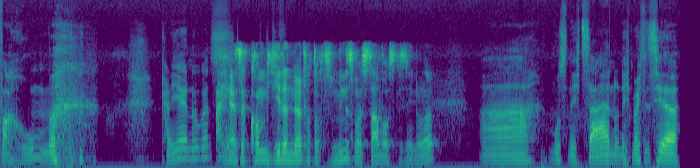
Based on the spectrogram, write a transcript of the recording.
warum? kann ich ja nur ganz. Ah ja, also komm, jeder Nerd hat doch zumindest mal Star Wars gesehen, oder? Ah, muss nicht sein. Und ich möchte jetzt hier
